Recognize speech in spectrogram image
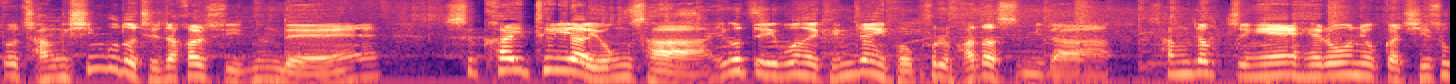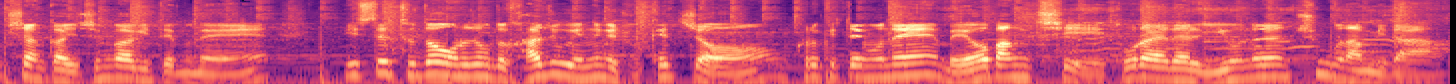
또 장신구도 제작할 수 있는데 스카이트리아 용사 이것도 이번에 굉장히 버프를 받았습니다. 상적증의 해로운 효과 지속 시간까지 증가하기 때문에 이 세트도 어느 정도 가지고 있는 게 좋겠죠. 그렇기 때문에 메어 방치 돌아야 될 이유는 충분합니다.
